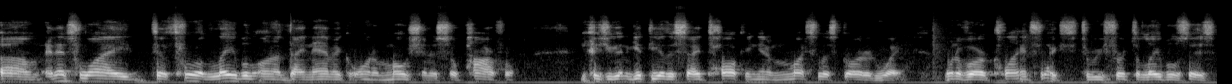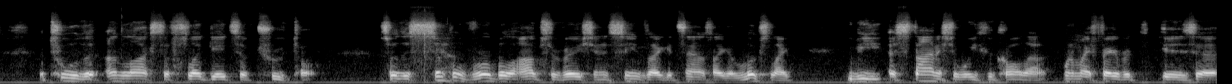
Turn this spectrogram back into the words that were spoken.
Um, and that's why to throw a label on a dynamic or an emotion is so powerful because you're going to get the other side talking in a much less guarded way. One of our clients likes to refer to labels as a tool that unlocks the floodgates of truth talk. So this simple verbal observation, it seems like, it sounds like, it looks like, you'd be astonished at what you could call out. One of my favorites is uh,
